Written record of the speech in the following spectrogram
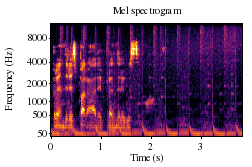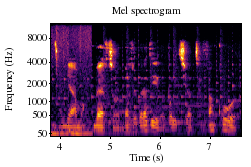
prendere sparare e prendere queste molotov. Andiamo verso la base operativa poliziotti a fanculo.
